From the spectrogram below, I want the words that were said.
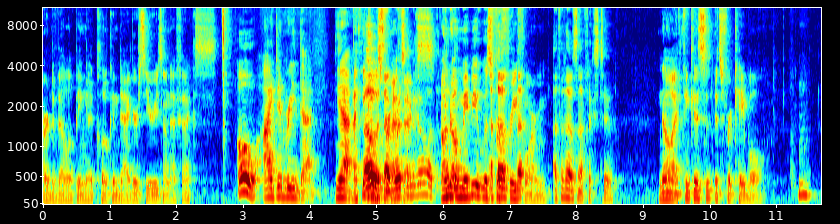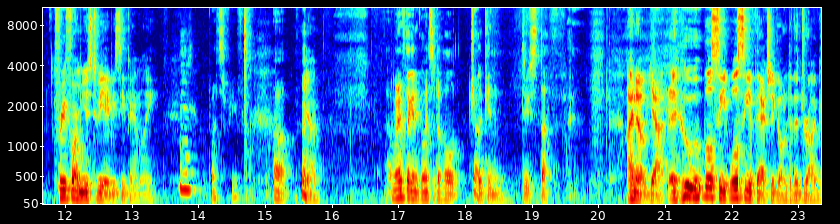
are developing a Cloak and Dagger series on FX? Oh, I did read that. Yeah. I think Oh, it was is that for where it's FX. gonna go? I th- oh I no, thought- maybe it was I for thought that- Freeform. I thought that was Netflix too. No, I think it's it's for cable. Hmm. Freeform used to be ABC Family. What's Freeform? Oh, Yeah, I wonder if they're gonna go into the whole drug and do stuff. I know. Yeah, Uh, who we'll see. We'll see if they actually go into the drug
